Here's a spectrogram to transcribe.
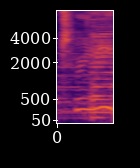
Tree.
